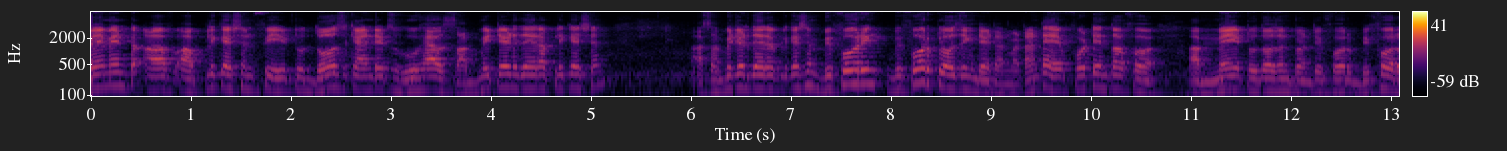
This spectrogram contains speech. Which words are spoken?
payment of application fee to those candidates who have submitted their application submitted their application బిఫోరింగ్ బిఫోర్ క్లోజింగ్ డేట్ అనమాట అంటే fourteenth of May two thousand twenty four before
